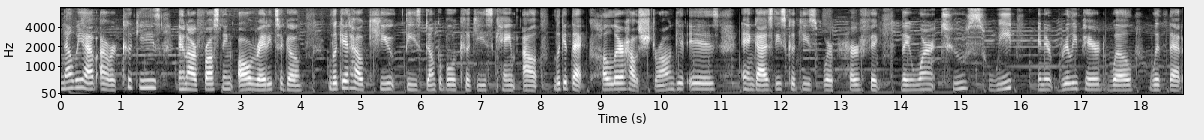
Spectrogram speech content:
Now we have our cookies and our frosting all ready to go. Look at how cute these dunkable cookies came out. Look at that color, how strong it is. And guys, these cookies were perfect. They weren't too sweet and it really paired well with that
